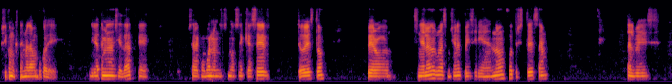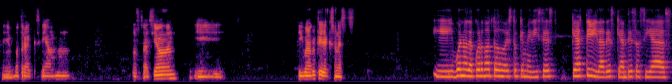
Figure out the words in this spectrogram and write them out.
sí como que también me daba un poco de, diría también ansiedad, que o sea, era como, bueno, no, sé qué hacer, todo esto, pero señalando algunas emociones, pues sería enojo, tristeza, tal vez eh, otra que sería frustración y, y bueno, creo que diría que son esas. Y bueno, de acuerdo a todo esto que me dices, ¿qué actividades que antes hacías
